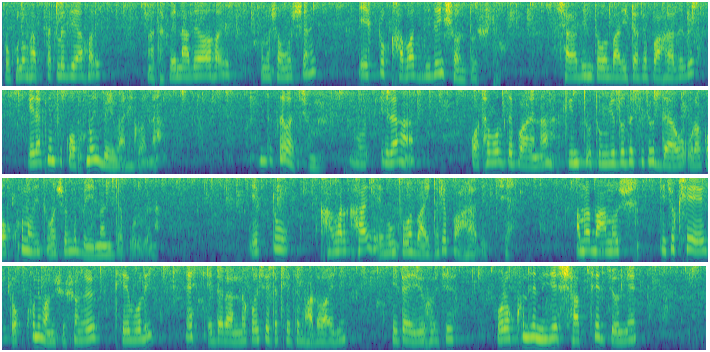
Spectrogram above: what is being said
কখনো ভাত থাকলে দেওয়া হয়, না থাকলে না দেওয়া হয়, কোনো সমস্যা নেই। একটু খাবার দিলেই সন্তুষ্ট। সারাদিন তোমার বাড়িটাকে পাহারা দেবে। এরা কিন্তু কখনোই বেইমানি করে না। দেখতে পাচ্ছ? এরা কথা বলতে পারে না, কিন্তু তুমি যদি ওদের কিছু দাও, ওরা কখনোই তোমার সঙ্গে বেইমানিটা করবে না। একটু খাবার খায় এবং তোমার বাড়িটাকে পাহারা দিচ্ছে। আমরা মানুষ, কিছু খেয়ে তখনই মানুষের সঙ্গে খেয়ে বলি এ এটা রান্না করেছে, এটা খেতে ভালো হয়নি। এটা এ হয়েছে। পরক্ষণে নিজের স্বার্থের জন্যে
